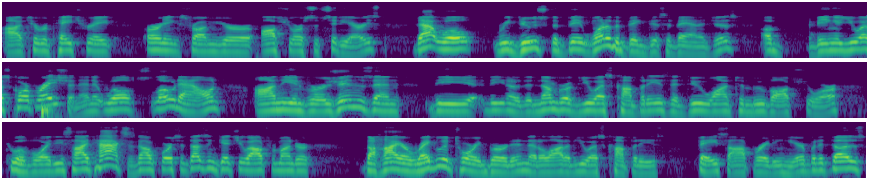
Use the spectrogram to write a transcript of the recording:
uh, to repatriate earnings from your offshore subsidiaries. That will reduce the big one of the big disadvantages of being a U.S. corporation, and it will slow down on the inversions and the, the you know the number of U.S. companies that do want to move offshore to avoid these high taxes. Now, of course, it doesn't get you out from under the higher regulatory burden that a lot of U.S. companies face operating here, but it does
